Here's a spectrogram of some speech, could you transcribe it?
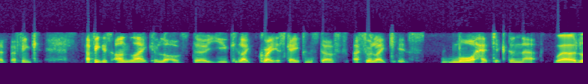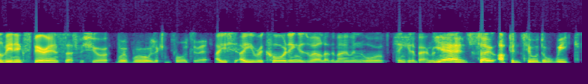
I, I think, I think it's unlike a lot of the UK, like Great Escape and stuff. I feel like it's more hectic than that. Well, it'll be an experience, that's for sure. We're, we're all looking forward to it. Are you are you recording as well at the moment, or thinking about recording? Yeah. So up until the week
